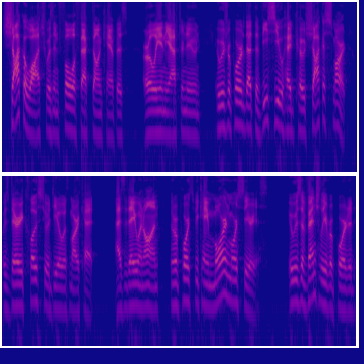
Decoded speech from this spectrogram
Shaka Watch was in full effect on campus. Early in the afternoon, it was reported that the VCU head coach Shaka Smart was very close to a deal with Marquette. As the day went on, the reports became more and more serious. It was eventually reported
